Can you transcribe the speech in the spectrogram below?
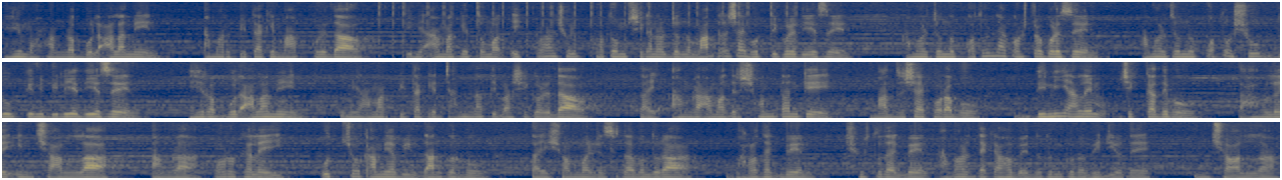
হে মহান রব্বুল আলামিন আমার পিতাকে মাফ করে দাও। তিনি আমাকে তোমার এই কোরআন শরীফ খতম শেখানোর জন্য মাদ্রাসায় ভর্তি করে দিয়েছেন। আমার জন্য কত না কষ্ট করেছেন। আমার জন্য কত সুখ দুঃখ তিনি বিলিয়ে দিয়েছেন। হে রব্বুল আলামিন, তুমি আমার পিতাকে জান্নাতিবাসী করে দাও। তাই আমরা আমাদের সন্তানকে মাদ্রাসায় পড়াবো দিনই আলেম শিক্ষা দেব। তাহলে ইনশাআল্লাহ আমরা পরকালেই উচ্চ কামিয়াবি দান করব। তাই সম্মানিত শ্রোতা বন্ধুরা, ভালো থাকবেন, সুস্থ থাকবেন। আবার দেখা হবে নতুন কোনো ভিডিওতে, ইনশাআল্লাহ।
